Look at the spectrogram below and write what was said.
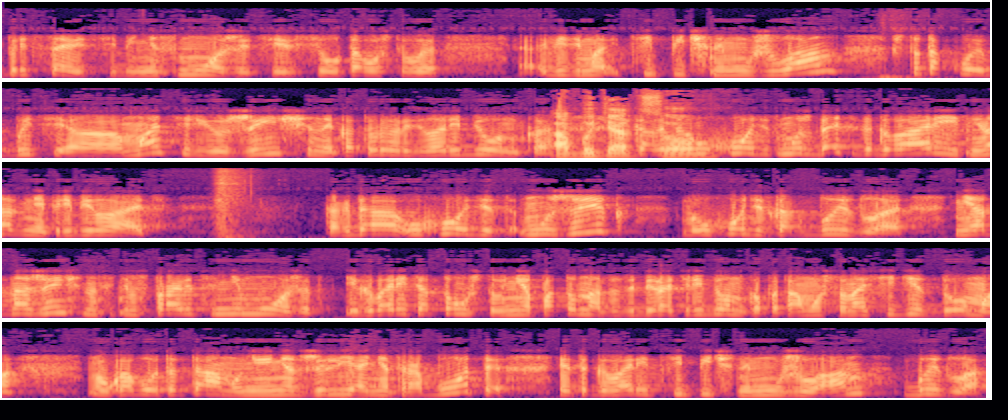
представить себе не сможете в силу того, что вы, видимо, типичный мужлан, что такое быть а, матерью, женщиной, которая родила ребенка. А быть отцом? И когда уходит муж, дайте договорить, не надо меня перебивать. Когда уходит мужик, уходит как быдло. Ни одна женщина с этим справиться не может. И говорить о том, что у нее потом надо забирать ребенка, потому что она сидит дома у кого-то там, у нее нет жилья, нет работы, это говорит типичный мужлан, быдло.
